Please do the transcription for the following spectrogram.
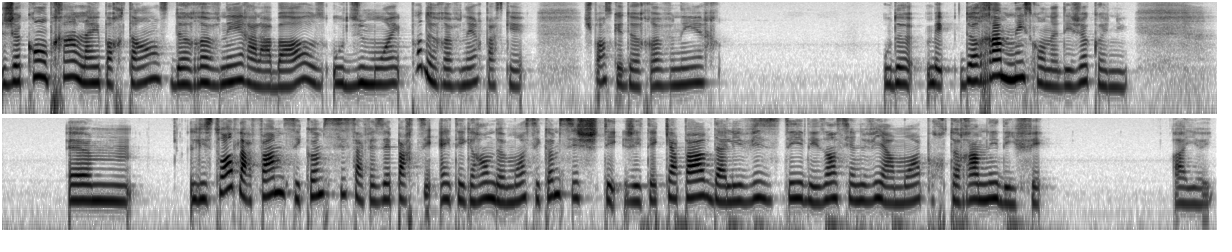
je comprends l'importance de revenir à la base, ou du moins, pas de revenir parce que je pense que de revenir, ou de, mais de ramener ce qu'on a déjà connu. Euh, l'histoire de la femme, c'est comme si ça faisait partie intégrante de moi. C'est comme si j'étais capable d'aller visiter des anciennes vies à moi pour te ramener des faits. Aïe aïe,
